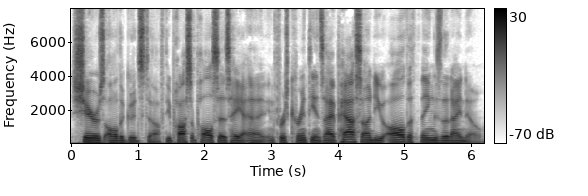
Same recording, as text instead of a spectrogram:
shares all the good stuff. The Apostle Paul says, Hey, uh, in 1 Corinthians, I pass on to you all the things that I know,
